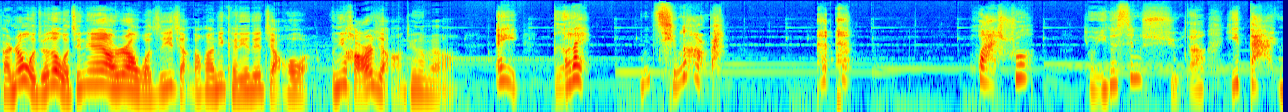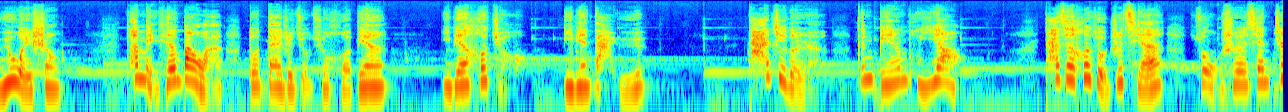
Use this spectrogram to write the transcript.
反正我觉得我今天要是让我自己讲的话，你肯定得搅和我，你好好讲，听到没有？哎，得嘞，你请好吧。话说，有一个姓许的，以打鱼为生，他每天傍晚都带着酒去河边，一边喝酒一边打鱼。他这个人跟别人不一样，他在喝酒之前总是先斟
